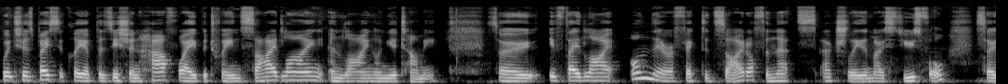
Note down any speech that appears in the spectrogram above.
which is basically a position halfway between side lying and lying on your tummy. So if they lie on their affected side, often that's actually the most useful. So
